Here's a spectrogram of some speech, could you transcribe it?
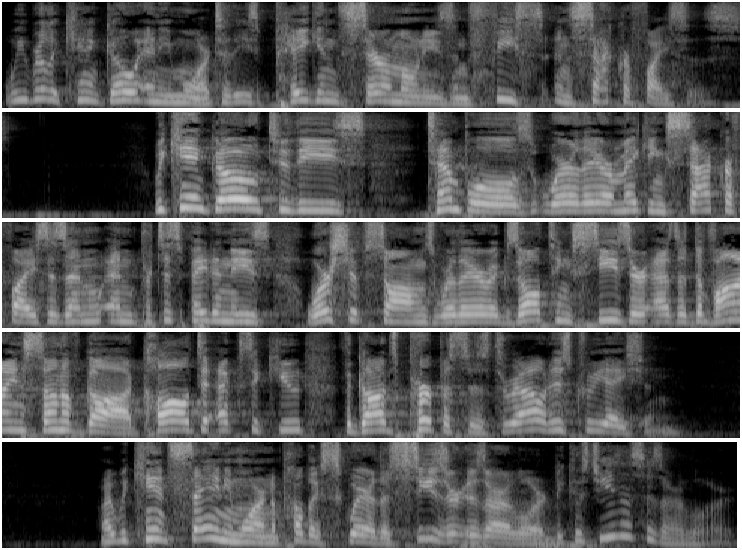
we really can't go anymore to these pagan ceremonies and feasts and sacrifices. We can't go to these temples where they are making sacrifices and, and participate in these worship songs where they're exalting Caesar as a divine son of God, called to execute the God's purposes throughout his creation. Right? We can't say anymore in the public square that Caesar is our Lord because Jesus is our Lord.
